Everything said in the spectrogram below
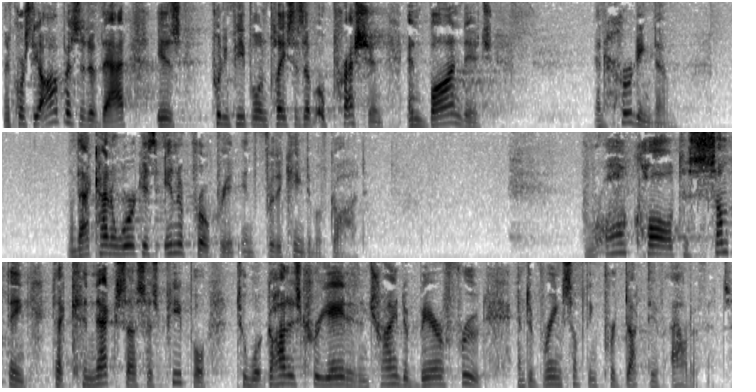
And of course the opposite of that is putting people in places of oppression and bondage and hurting them. And that kind of work is inappropriate in, for the kingdom of God. We're all called to something that connects us as people to what God has created and trying to bear fruit and to bring something productive out of it.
